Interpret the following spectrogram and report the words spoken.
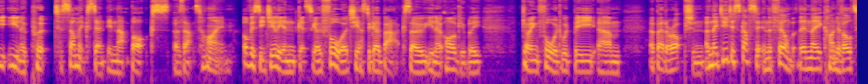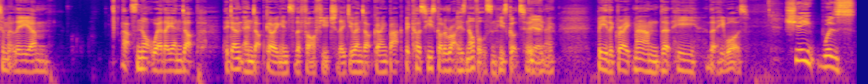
y- you know, put to some extent in that box of that time. Obviously, Gillian gets to go forward. She has to go back. So, you know, arguably going forward would be, um, a better option. And they do discuss it in the film, but then they kind of ultimately, um, that's not where they end up. They don't end up going into the far future. They do end up going back because he's got to write his novels and he's got to, Yeah. you know, be the great man that he, that he was. she was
